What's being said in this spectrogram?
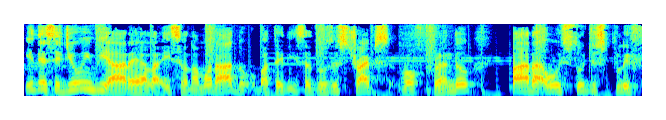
e decidiu enviar ela e seu namorado, o baterista dos Stripes, Rolf Brandel, para o estúdio Spliff,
